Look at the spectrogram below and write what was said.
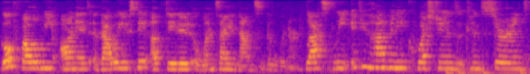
go follow me on it. That way you stay updated once I announce the winner. Lastly, if you have any questions, concerns,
